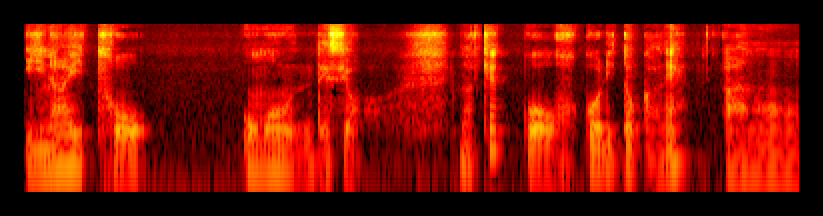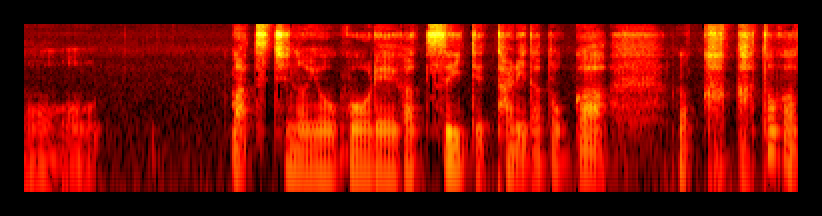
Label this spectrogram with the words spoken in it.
いないと思うんですよ。まあ、結構埃とかね、あのー、まあ、土の汚れがついてたりだとか、もうかかとが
